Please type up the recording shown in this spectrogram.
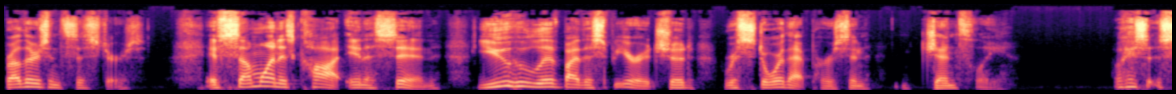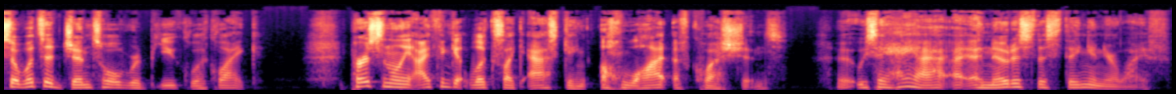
Brothers and sisters, if someone is caught in a sin, you who live by the Spirit should restore that person gently. Okay, so, so what's a gentle rebuke look like? Personally, I think it looks like asking a lot of questions. Uh, we say, Hey, I, I noticed this thing in your life.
